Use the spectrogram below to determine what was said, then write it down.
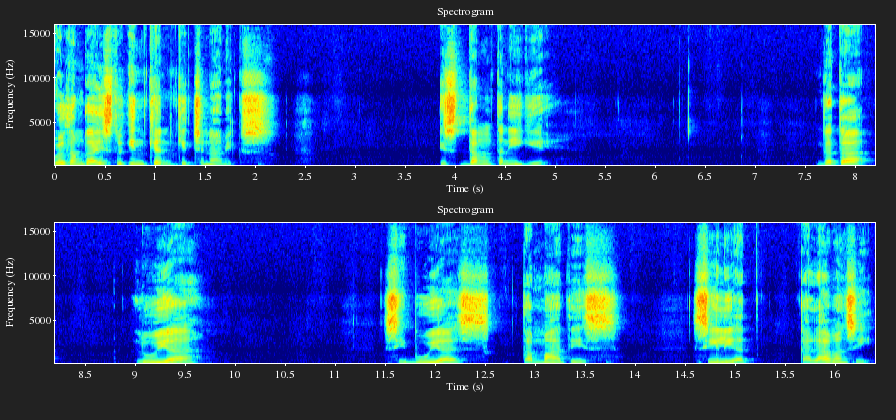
Welcome guys to Incan Kitchenomics. Isdang tanigi. Gata, luya, sibuyas, kamatis, sili at kalamansi.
